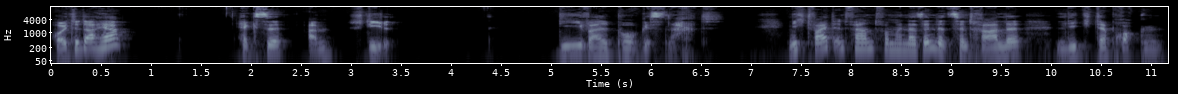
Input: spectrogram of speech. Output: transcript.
Heute daher Hexe am Stiel. Die Walpurgisnacht. Nicht weit entfernt von meiner Sendezentrale liegt der Brocken,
